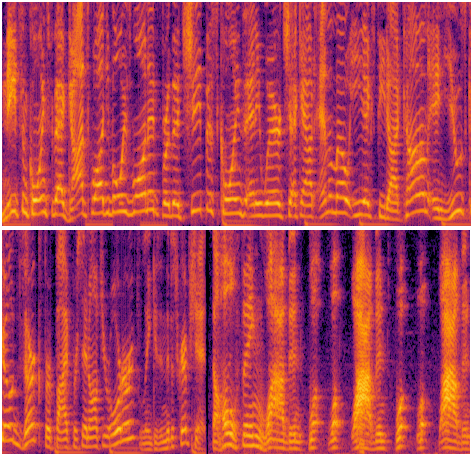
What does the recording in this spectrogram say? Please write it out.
Need some coins for that God Squad you've always wanted? For the cheapest coins anywhere, check out MMOEXP.com and use code ZIRK for 5% off your order. Link is in the description. The whole thing wobbin', what, what, wobbin', what, what, wobbin'.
